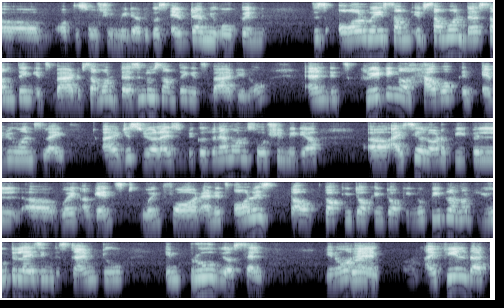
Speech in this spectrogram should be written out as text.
um of the social media because every time you open, there's always some. If someone does something, it's bad. If someone doesn't do something, it's bad. You know, and it's creating a havoc in everyone's life. I just realized because when I'm on social media, uh, I see a lot of people uh, going against, going for, and it's always talk, talking, talking, talking. No, people are not utilizing this time to improve yourself. You know, Right. and I feel that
